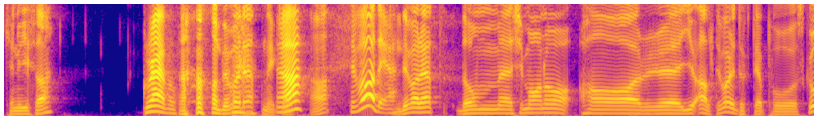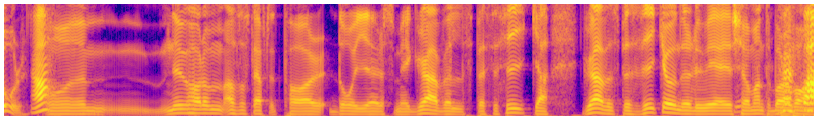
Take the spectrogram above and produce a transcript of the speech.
kan du gissa? Gravel. det var rätt Niklas. Ja. Ja. Det var det? Det var rätt. De, eh, Shimano har eh, ju alltid varit duktiga på skor. Ja. Och mm, nu har de alltså släppt ett par dojor som är gravel-specifika. Gravel-specifika undrar du, är, kör man inte bara På vanliga...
